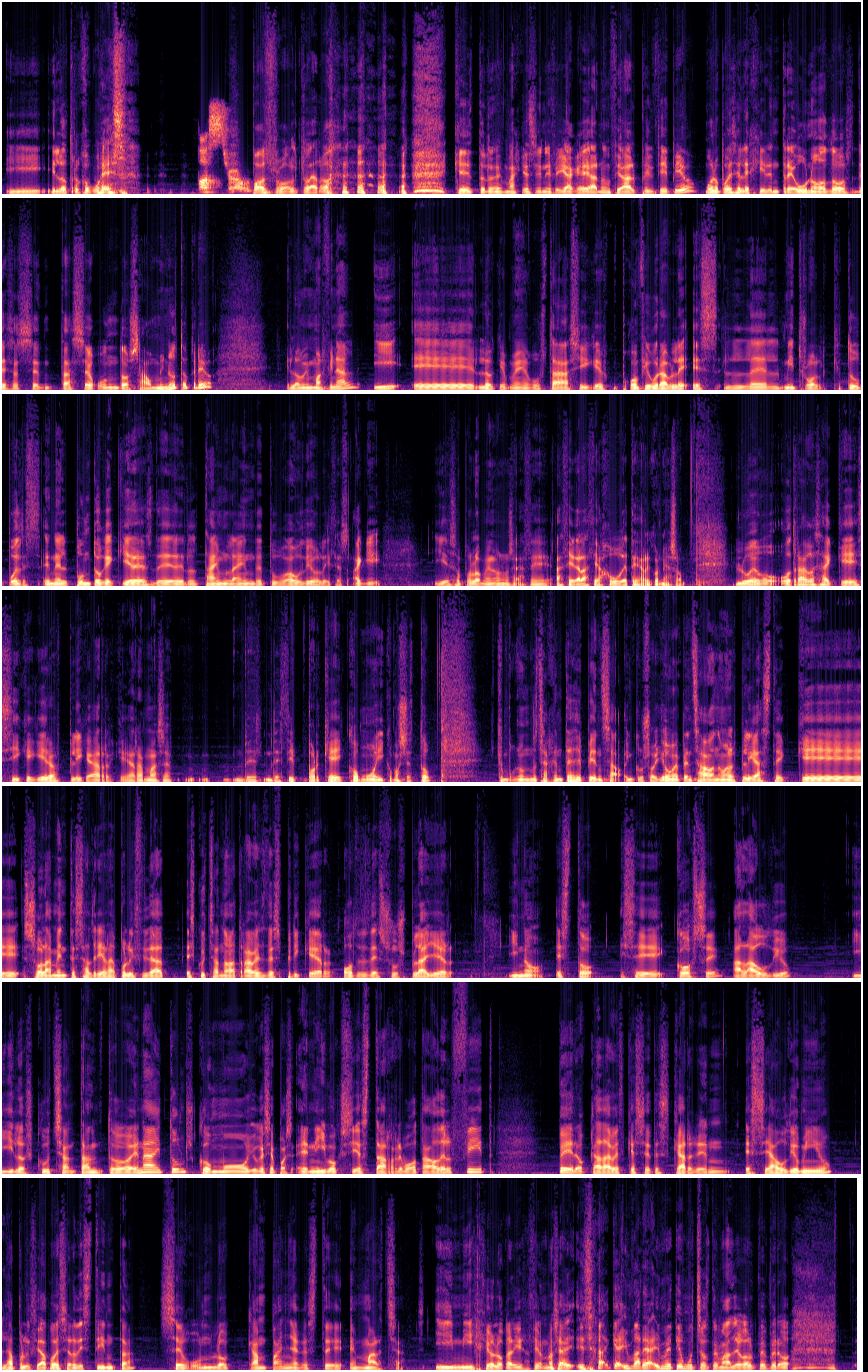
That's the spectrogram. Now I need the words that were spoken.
y, y el otro cómo es. Post-roll. Post-roll, claro. que esto no es más que significa que anunció al principio. Bueno, puedes elegir entre uno o dos de 60 segundos a un minuto, creo. Lo mismo al final. Y eh, lo que me gusta así que es configurable es el, el mid-roll, que tú puedes, en el punto que quieres del timeline de tu audio, le dices aquí y eso por lo menos nos hace, hace gracia juguetear con eso. Luego, otra cosa que sí que quiero explicar, que ahora más decir por qué, cómo y cómo es esto, mucha gente se piensa, incluso yo me pensaba cuando me lo explicaste, que solamente saldría la publicidad escuchando a través de Spreaker o desde sus players. Y no, esto se cose al audio y lo escuchan tanto en iTunes como, yo que sé, pues en Evox si está rebotado del feed. Pero cada vez que se descarguen ese audio mío, la publicidad puede ser distinta según la campaña que esté en marcha. Y mi geolocalización. No sé, que hay, varias, he metido muchos temas de golpe, pero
